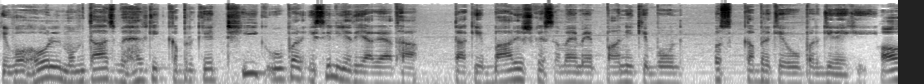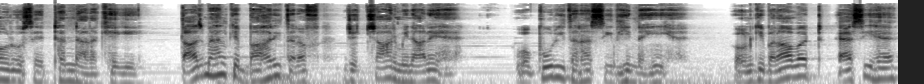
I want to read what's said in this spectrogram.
कि वो होल मुमताज़ महल की कब्र के ठीक ऊपर इसीलिए दिया गया था ताकि बारिश के समय में पानी की बूंद उस कब्र के ऊपर गिरेगी और उसे ठंडा रखेगी। ताजमहल के बाहरी तरफ़ जो चार मीनारे हैं, वो पूरी तरह सीधी नहीं है। उनकी बनावट ऐसी है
